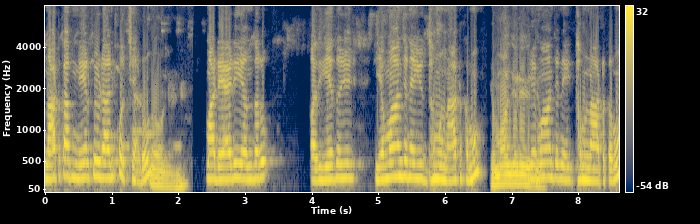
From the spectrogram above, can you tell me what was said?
నాటకం నేర్పించడానికి వచ్చాడు. మా డాడీ అందరూ అది ఏదో యమాంజనేయ యుద్ధము నాటకము హిమాంజనేయ యుద్ధం. నాటకము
